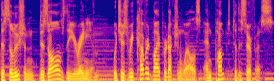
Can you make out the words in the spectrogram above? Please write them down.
The solution dissolves the uranium which is recovered by production wells and pumped to the surface.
